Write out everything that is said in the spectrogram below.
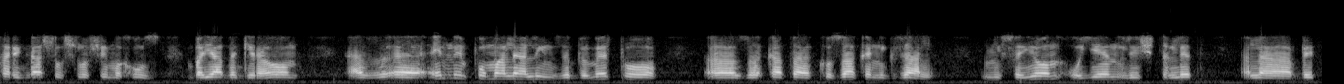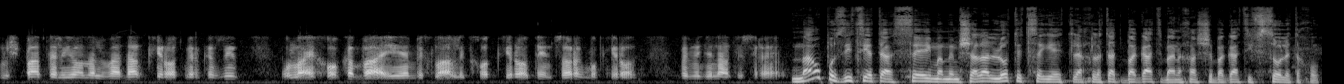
חריגה של 30 אחוז ביד הגירעון. אז אה, אין להם פה מה להלין, זה באמת פה אה, זעקת הקוזק הנגזל. ניסיון עוין להשתלט על בית משפט עליון, על ועדת בחירות מרכזית, אולי חוק הבא יהיה בכלל לדחות בחירות, אין צורך בבחירות במדינת ישראל. מה האופוזיציה תעשה אם הממשלה לא תציית להחלטת בג"ץ בהנחה שבג"ץ יפסול את החוק?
